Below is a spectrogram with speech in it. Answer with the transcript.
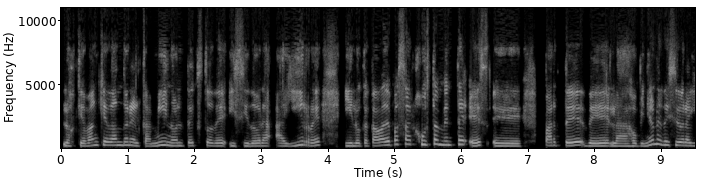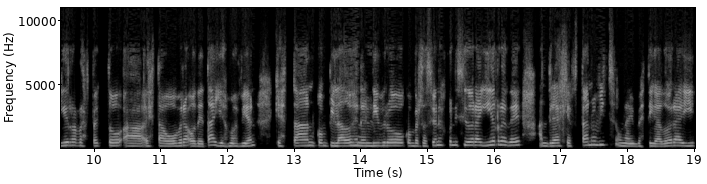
los que van quedando en el camino, el texto de Isidora Aguirre y lo que acaba de pasar justamente es eh, parte de las opiniones de Isidora Aguirre respecto a esta obra o detalles más bien que están compilados en el libro Conversaciones con Isidora Aguirre de Andrea Jeftanovich, una investigadora y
